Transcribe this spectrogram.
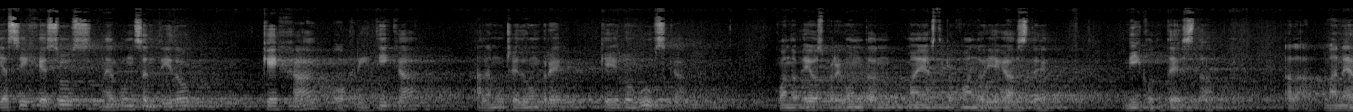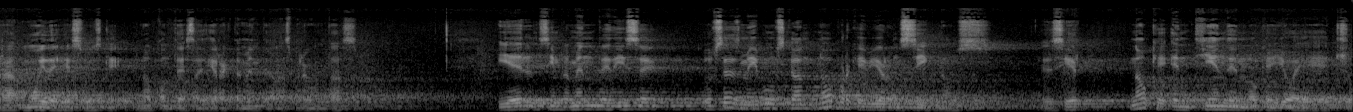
Y así Jesús, en algún sentido, queja o critica a la muchedumbre que lo busca. Cuando ellos preguntan, Maestro, ¿cuándo llegaste? Ni contesta, a la manera muy de Jesús, que no contesta directamente a las preguntas. Y él simplemente dice, ustedes me buscan no porque vieron signos, es decir, no que entienden lo que yo he hecho,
